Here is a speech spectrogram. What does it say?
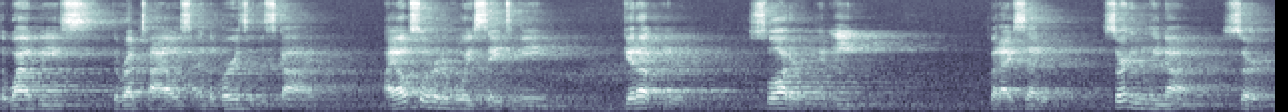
the wild beasts, the reptiles, and the birds of the sky. I also heard a voice say to me, Get up, Peter, slaughter and eat. But I said, Certainly not, sir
